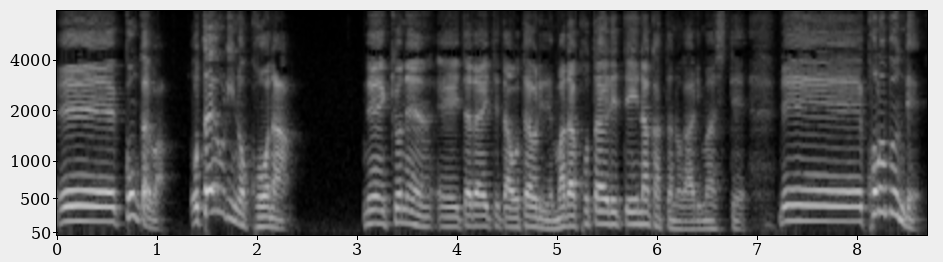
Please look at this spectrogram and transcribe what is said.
えー、今回はお便りのコーナー。ね、去年、えー、いただいてたお便りでまだ答えれていなかったのがありまして、で、この分で、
